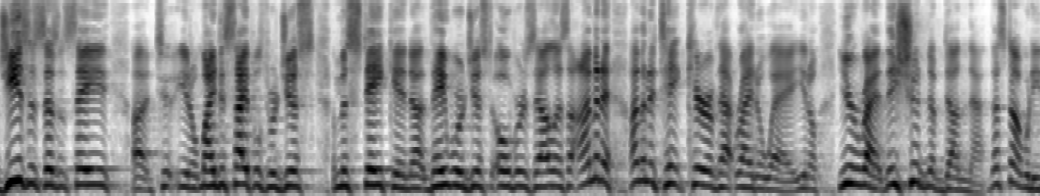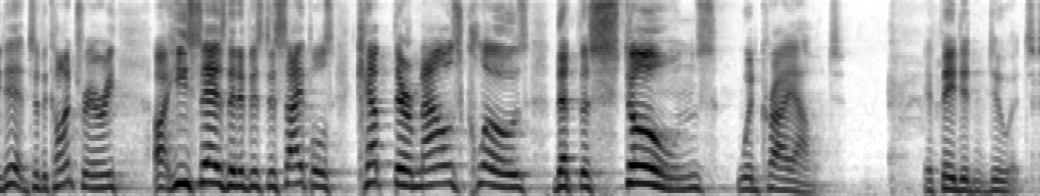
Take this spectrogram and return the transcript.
Jesus doesn't say uh, to, you know, my disciples were just mistaken. Uh, they were just overzealous. I'm going to I'm to take care of that right away. You know, you're right. They shouldn't have done that. That's not what he did. To the contrary, uh, he says that if his disciples kept their mouths closed, that the stones would cry out if they didn't do it.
